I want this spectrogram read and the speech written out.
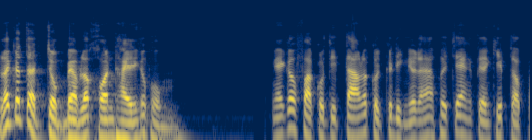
และก็ตัดจบแบบละครไทยนะครับผม ไงก็ฝากกดติดตามและกดกระดิ่งด้วยนะฮะเพื่อแจ้งเตือนคลิปต่อไ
